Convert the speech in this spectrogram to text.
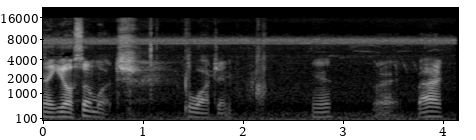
Thank you all so much for watching. Yeah. Alright. Bye.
